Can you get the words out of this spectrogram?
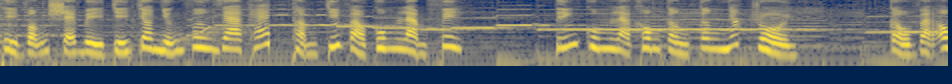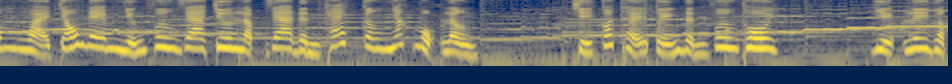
thì vẫn sẽ bị chỉ cho những vương gia khác, thậm chí vào cung làm phi. Tiến cung là không cần cân nhắc rồi. Cậu và ông ngoại cháu đem những vương gia chưa lập gia đình khác cân nhắc một lần. Chỉ có thể tuyển định vương thôi. Diệp Ly gật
